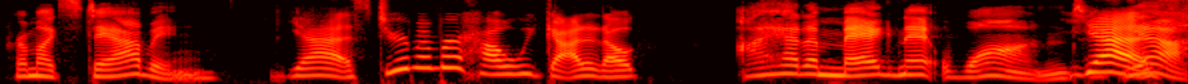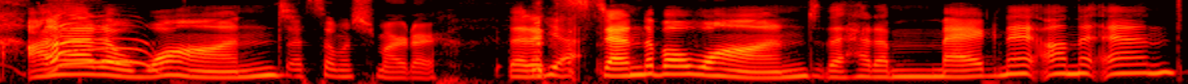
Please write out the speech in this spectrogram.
From like stabbing. Yes. Do you remember how we got it out? I had a magnet wand. Yes. Yeah. I had a wand, That's so much smarter. That Yeah. extendable wand that had a magnet on the end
